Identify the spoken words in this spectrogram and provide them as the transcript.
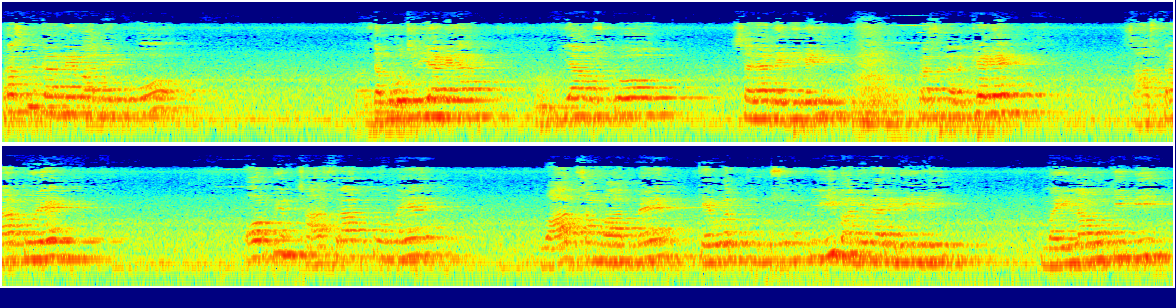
प्रश्न करने वाले को दबोच लिया गया या उसको सजा दे दी गई। प्रश्न रखे गए, शास्त्रार्थ हुए और इन शास्त्रार्थों में, वाद संवाद में केवल पुरुषों की ही भागीदारी नहीं रही, महिलाओं की भी,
